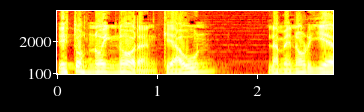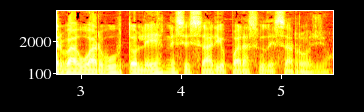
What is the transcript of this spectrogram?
estos no ignoran que aún la menor hierba o arbusto le es necesario para su desarrollo.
